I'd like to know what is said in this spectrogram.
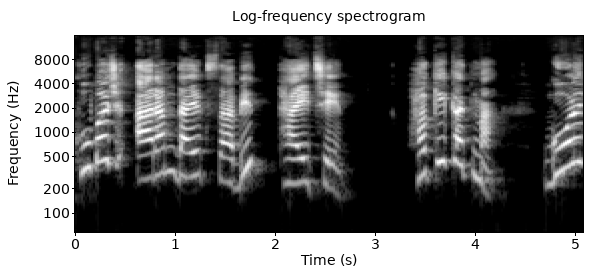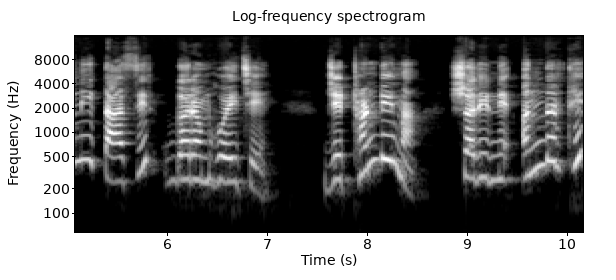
ખૂબ જ આરામદાયક સાબિત થાય છે. હકીકતમાં ગોળની તાસીર ગરમ હોય છે, જે ઠંડીમાં શરીરને અંદરથી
